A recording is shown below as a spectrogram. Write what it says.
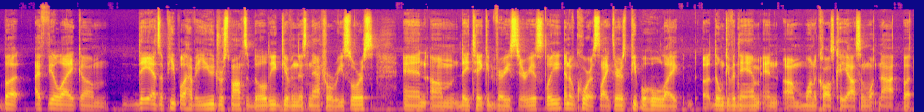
But I feel like um, they as a people have a huge responsibility given this natural resource and um, they take it very seriously. And of course like there's people who like uh, don't give a damn and um, want to cause chaos and whatnot. But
